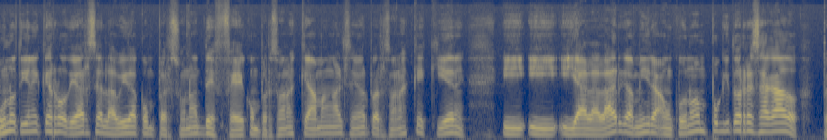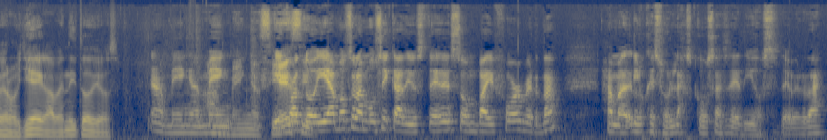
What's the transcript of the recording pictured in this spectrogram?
Uno tiene que rodearse en la vida con personas de fe, con personas que aman al Señor, personas que quieren. Y, y, y a la larga, mira, aunque uno es un poquito rezagado, pero llega, bendito Dios. Amén, amén. Amén, así y es, cuando oíamos la música de ustedes son by four, ¿verdad? Jamás lo que son las cosas de Dios, de verdad.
